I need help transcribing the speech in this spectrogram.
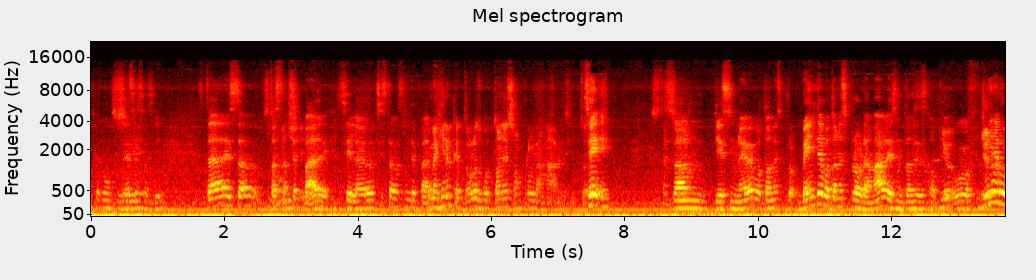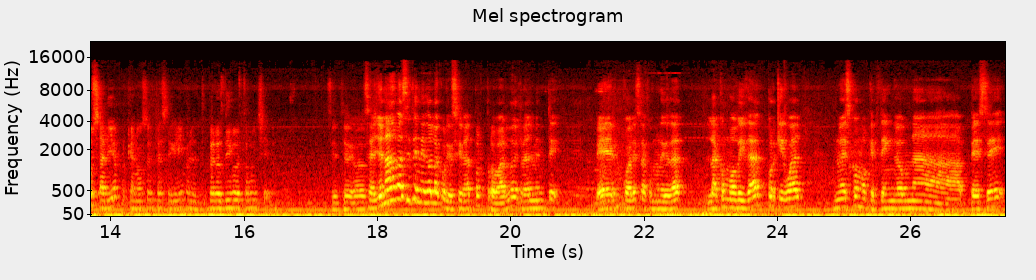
O sea, como que Sí. haces así. Está, está bastante padre. Sí, la verdad sí está bastante padre. Imagino que todos los botones son programables y todo. Sí, son 19 botones, pro- 20 botones programables, entonces como que, Yo, uf. yo no lo usaría porque no soy PC gamer, pero os digo, está muy chido. Sí, te digo, o sea, yo nada más he tenido la curiosidad por probarlo y realmente ver cuál es la comodidad, la comodidad, porque igual no es como que tenga una PC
